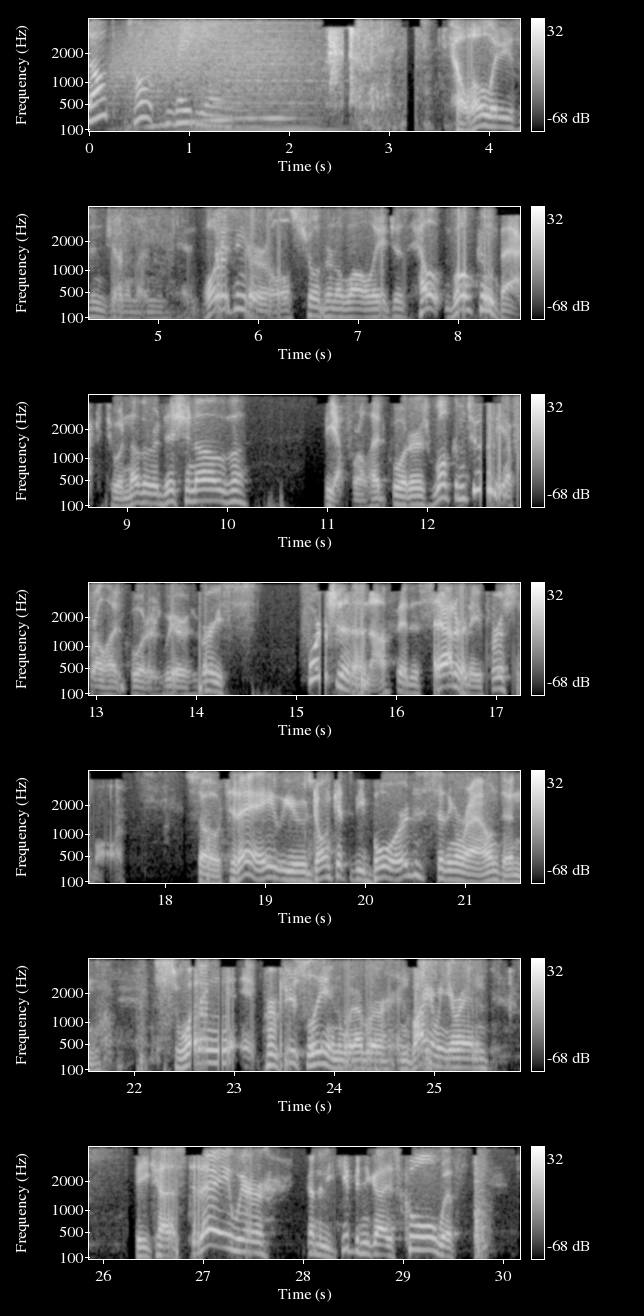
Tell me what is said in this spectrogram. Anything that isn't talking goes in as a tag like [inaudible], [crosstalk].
Blog Talk Radio. Hello, ladies and gentlemen, and boys and girls, children of all ages. Hel- welcome back to another edition of the F4L headquarters. Welcome to the F4L headquarters. We are very fortunate enough. It is Saturday, first of all. So today you don't get to be bored sitting around and sweating profusely in whatever environment you're in because today we're going to be keeping you guys cool with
